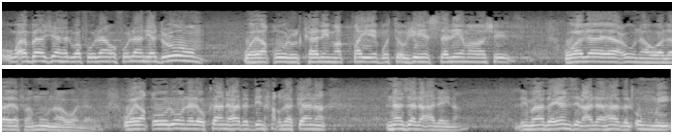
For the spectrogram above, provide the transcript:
وأبا جهل وفلان وفلان يدعوهم ويقول الكلمة الطيب والتوجيه السليم الرشيد. ولا يعونه ولا يفهمونه ولا ويقولون لو كان هذا الدين حق لكان نزل علينا. لماذا ينزل على هذا الأمي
